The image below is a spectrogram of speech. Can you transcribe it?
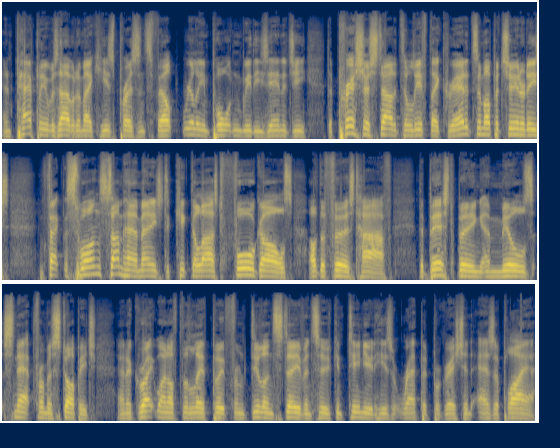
And Papley was able to make his presence felt really important with his energy. The pressure started to lift. They created some opportunities. In fact, the Swans somehow managed to kick the last four goals of the first half half. The best being a Mills snap from a stoppage and a great one off the left boot from Dylan Stephens, who continued his rapid progression as a player.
